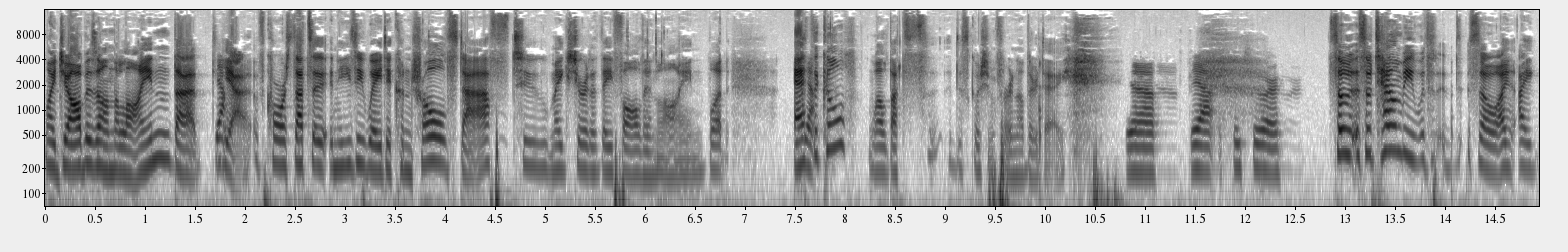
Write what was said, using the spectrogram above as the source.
my job is on the line, that yeah, yeah of course, that's a, an easy way to control staff to make sure that they fall in line. But ethical, yeah. well, that's a discussion for another day. Yeah, yeah, for sure. So, so tell me, with so I, I,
